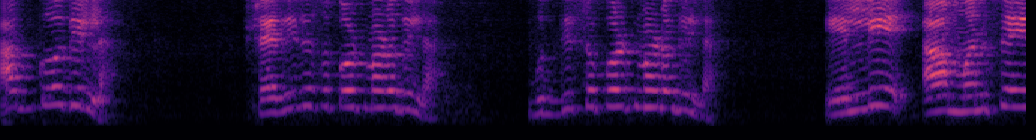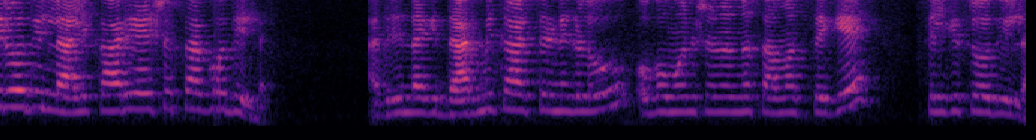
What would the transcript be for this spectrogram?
ಆಗೋದಿಲ್ಲ. ಶರೀರ ಸಪೋರ್ಟ್ ಮಾಡೋದಿಲ್ಲ. ಬುದ್ಧಿ ಸಪೋರ್ಟ್ ಮಾಡೋದಿಲ್ಲ. ಎಲ್ಲಿ ಆ ಮನಸ್ಸೇ ಇರೋದಿಲ್ಲ, ಅಲ್ಲಿ ಕಾರ್ಯ ಯಶಸ್ಸಾಗೋದಿಲ್ಲ. ಅದರಿಂದಾಗಿ ಧಾರ್ಮಿಕ ಆಚರಣೆಗಳು ಒಬ್ಬ ಮನುಷ್ಯನನ್ನ ಸಮಸ್ಯೆಗೆ ಸಿಲುಕಿಸೋದಿಲ್ಲ.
